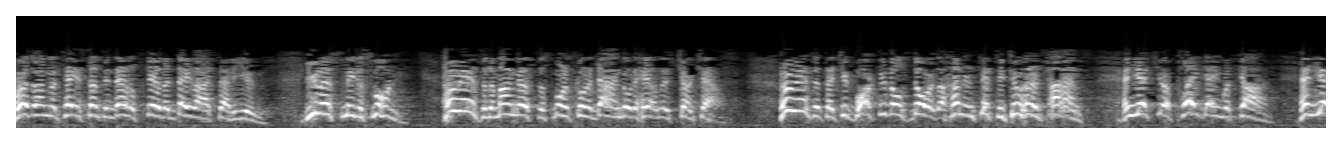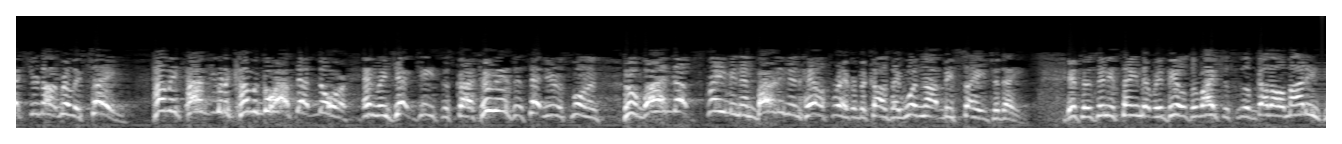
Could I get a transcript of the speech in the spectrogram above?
brother, I'm going to tell you something that'll scare the daylights out of you. You listen to me this morning. Who is it among us this morning that's going to die and go to hell in this church house? Who is it that you've walked through those doors 150, 200 times, and yet you're a play game with God, and yet you're not really saved? How many times are you going to come and go out that door and reject Jesus Christ? Who is it sitting here this morning who'll wind up screaming and burning in hell forever because they would not be saved today? If there's anything that reveals the righteousness of God Almighty,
